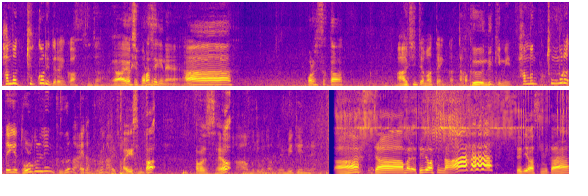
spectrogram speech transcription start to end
한 번 툭 거리더라니까. 진짜. 야 역시 보라색이네. 아. 보라색까? 아 진짜 맞다니까. 딱 그 느낌이. 한 번 툭 물었다. 이게 돌 걸린 그건 아니다. 그건 알지 알겠습니다. 잡아주세요. 아 무조건 잡네 밑에 있네. 자, 자, 한 마리 드디어 왔습니다. 아하! 드디어 왔습니다.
